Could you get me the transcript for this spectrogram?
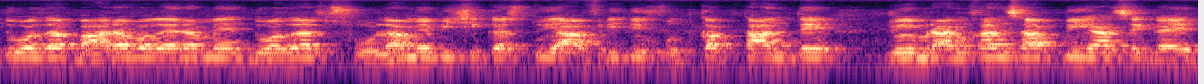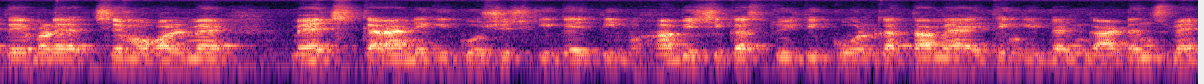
2012 वगैरह में 2016 में भी शिकस्त हुई। आफरीदी खुद कप्तान थे, जो इमरान खान साहब भी यहाँ से गए थे, बड़े अच्छे माहौल में मैच कराने की कोशिश की गई थी। वहाँ भी शिकस्त हुई थी कोलकाता में आई थिंक ईडन गार्डन्स में।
